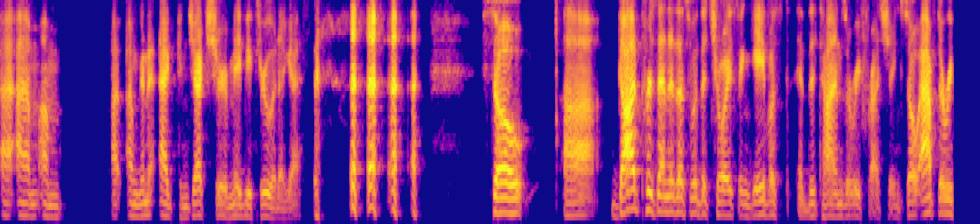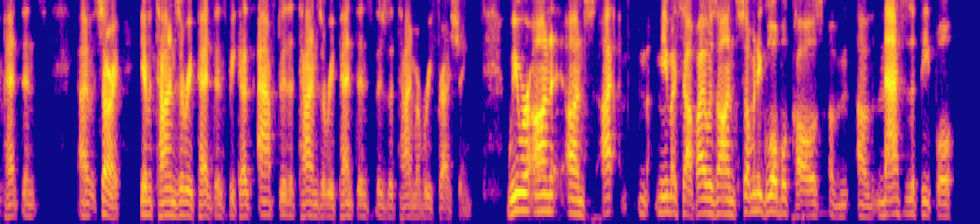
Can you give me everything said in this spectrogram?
I, I'm I'm I'm going to add conjecture maybe through it, I guess. so uh, God presented us with a choice and gave us the times of refreshing. So after repentance, I'm uh, give times of repentance because after the times of repentance, there's a time of refreshing. We were on on I, me myself. I was on so many global calls of of masses of people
